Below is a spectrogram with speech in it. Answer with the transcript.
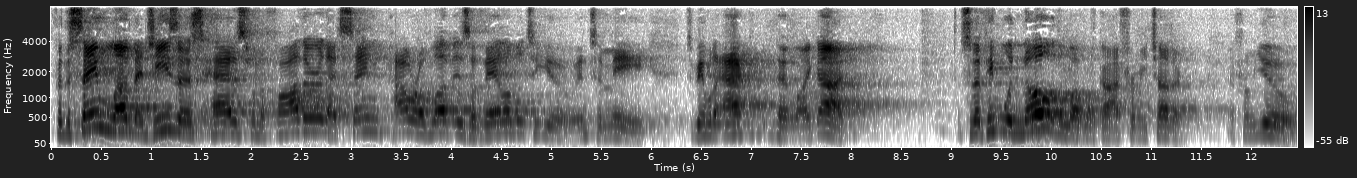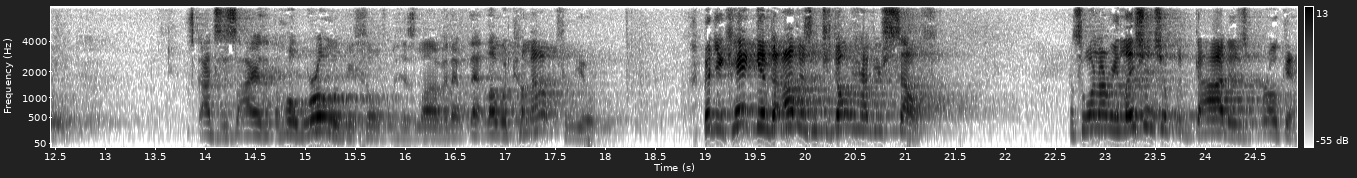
For the same love that Jesus has from the Father, that same power of love is available to you and to me to be able to act then like God. So that people would know the love of God from each other and from you it's God's desire that the whole world would be filled with His love and that, that love would come out from you. But you can't give to others what you don't have yourself. And so when our relationship with God is broken,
